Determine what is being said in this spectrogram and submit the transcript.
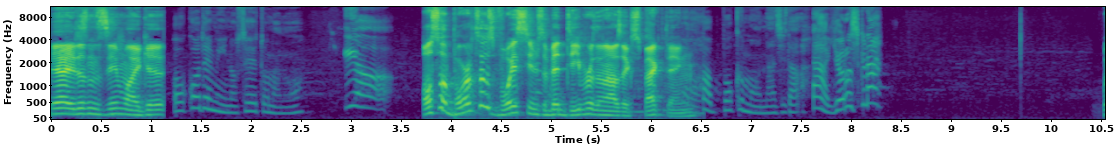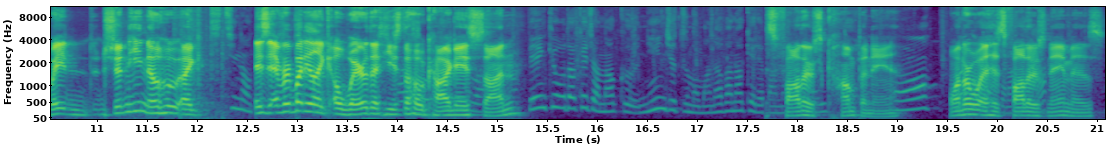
Yeah, he doesn't seem like it. Also, Boruto's voice seems a bit deeper than I was expecting. Wait, shouldn't he know who, like, is everybody, like, aware that he's the Hokage's son? His father's company. wonder what his father's name is.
